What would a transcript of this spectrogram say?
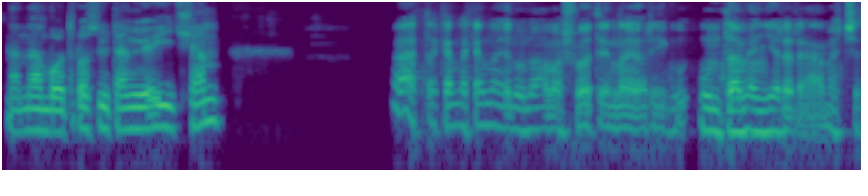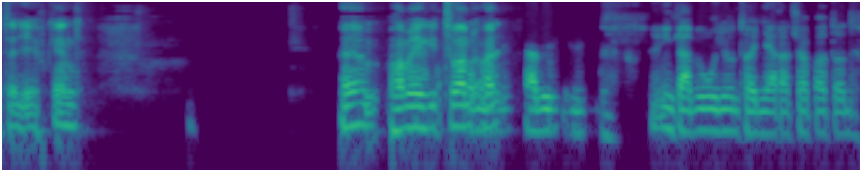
nem, nem volt rossz ütemű így sem. Hát nekem, nekem nagyon unalmas volt, én nagyon rég untam ennyire rá a meccset egyébként. Ha még itt van... Inkább, inkább úgy unt, hogy nyer a csapatod.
